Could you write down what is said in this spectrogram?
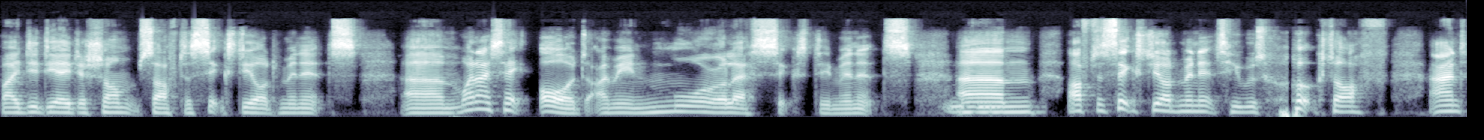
by Didier Deschamps after 60 odd minutes. Um, when I say odd, I mean more or less 60 minutes. Mm-hmm. Um, after 60 odd minutes, he was hooked off and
